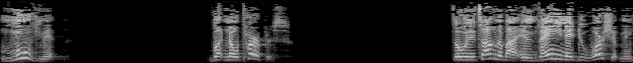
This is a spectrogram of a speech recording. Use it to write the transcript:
movement, but no purpose. So when you're talking about in vain they do worship me,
